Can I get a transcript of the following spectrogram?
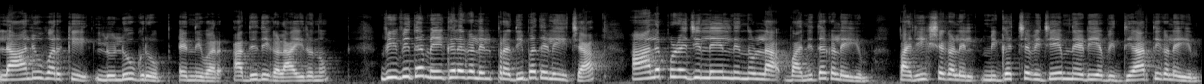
Lalu Varkey Lulu group എന്നിവർ അതിഥികളായിരുന്നു. വിവിധ മേഖലകളിൽ പ്രതിഭ തെളിയിച്ച ആലപ്പുഴ ജില്ലയിൽ നിന്നുള്ള വനിതകളെയും പരീക്ഷകളിൽ മികച്ച വിജയം നേടിയ വിദ്യാർത്ഥികളെയും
